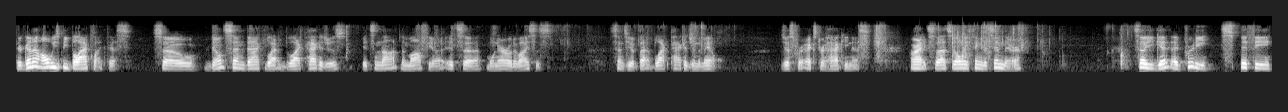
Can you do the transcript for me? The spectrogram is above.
They're going to always be black like this. So don't send back black, black packages. It's not the mafia. It's uh, Monero Devices. Sends you a black package in the mail just for extra hackiness. All right, so that's the only thing that's in there. So you get a pretty spiffy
